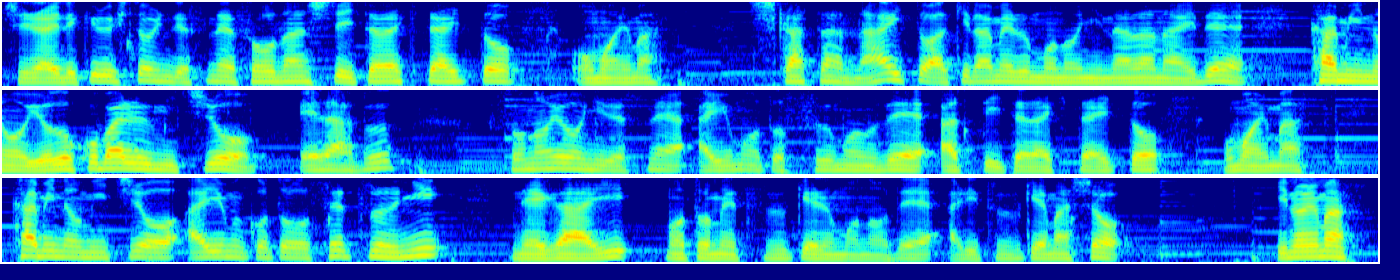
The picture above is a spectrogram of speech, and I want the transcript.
信頼できる人にですね相談していただきたいと思います。仕方ないと諦めるものにならないで神の喜ばれる道を選ぶそのようにですね歩もうとするものであっていただきたいと思います。神の道を歩むことを切に願い求め続けるものであり続けましょう。祈ります。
